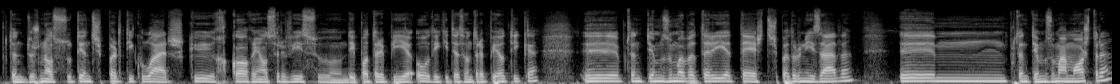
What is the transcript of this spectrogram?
portanto, dos nossos utentes particulares que recorrem ao serviço de hipoterapia ou de equitação terapêutica, portanto, temos uma bateria de testes padronizada Hum, portanto, temos uma amostra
